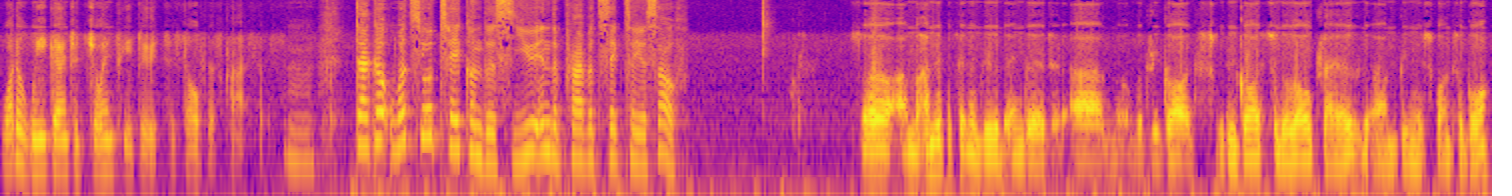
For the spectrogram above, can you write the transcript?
what are we going to jointly do to solve this crisis? Mm. Taka, what's your take on this? You in the private sector yourself? So I'm 100% agree with Ingrid um, with regards with regards to the role players um, being responsible.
